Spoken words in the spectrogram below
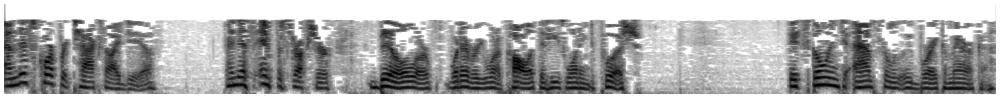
And this corporate tax idea and this infrastructure bill or whatever you want to call it that he's wanting to push, it's going to absolutely break America.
